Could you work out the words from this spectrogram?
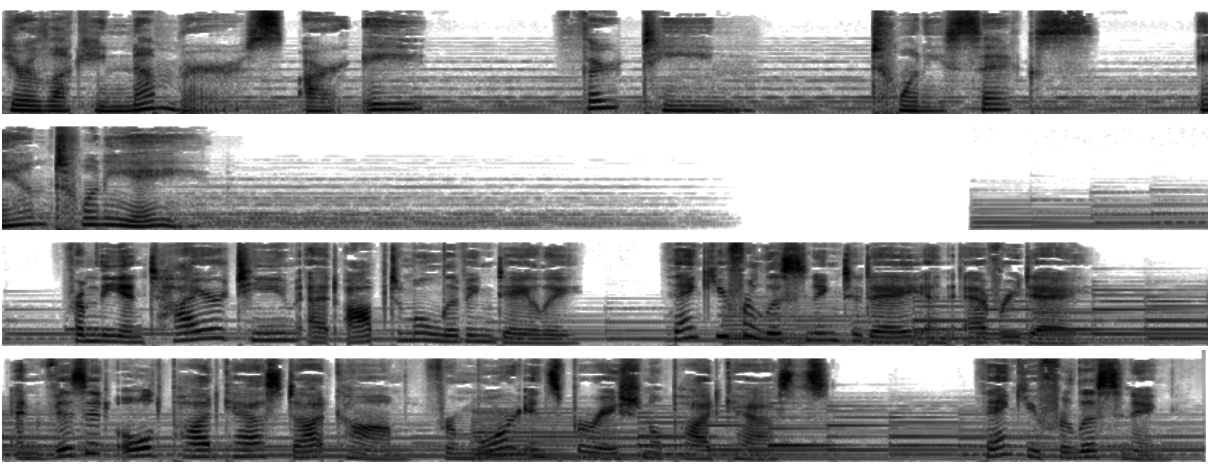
Your lucky numbers are 8, 13, 26, and 28. From the entire team at Optimal Living Daily, thank you for listening today and every day. And visit oldpodcast.com for more inspirational podcasts. Thank you for listening.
